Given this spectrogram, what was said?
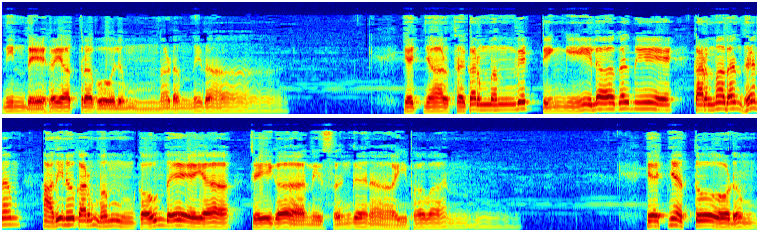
നിൻ ദേഹയാത്ര പോലും നടന്നിടാ. യജ്ഞാർത്ഥ കർമ്മം വെട്ടിങ്ങി ലോകമേ. കർമ്മബന്ധനം അതിനു കർമ്മം കൗന്ദേയ ചെയ്യുക നിസ്സംഗനായി ഭവാൻ. യജ്ഞത്തോടും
